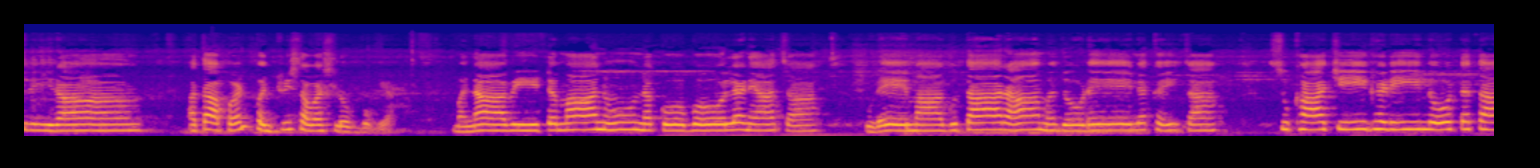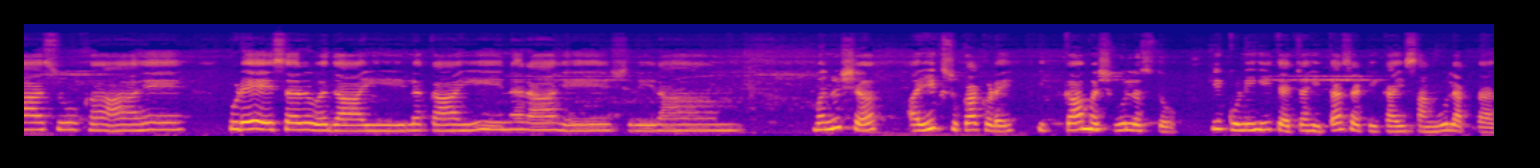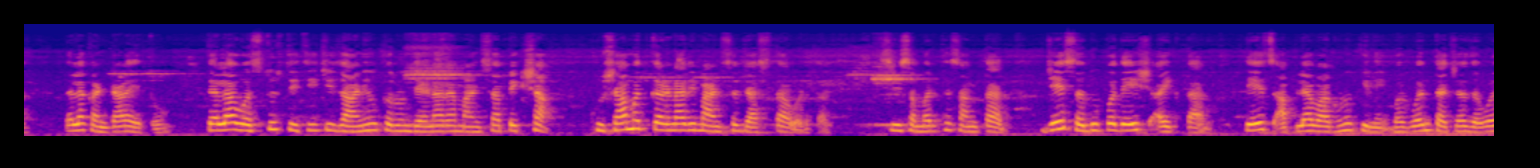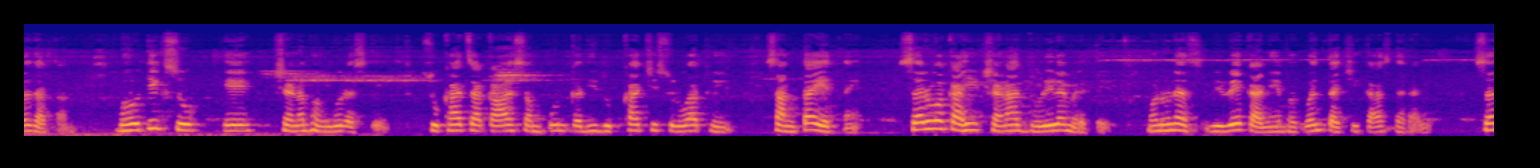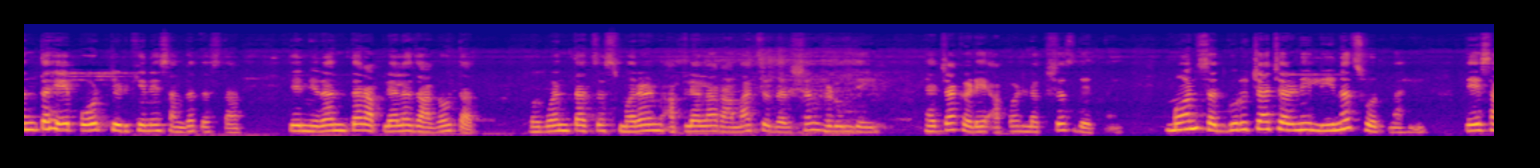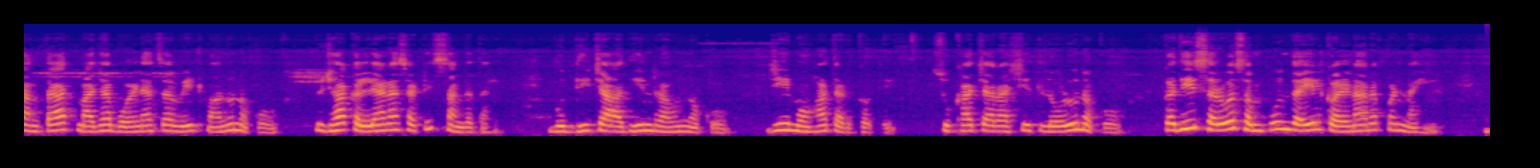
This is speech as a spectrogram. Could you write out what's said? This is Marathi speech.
श्रीराम. आता आपण पंचवीसावा श्लोक बघूया. मनावीट मानू नको बोलण्याचा पुढे मागुता राम जोडेल कैचा सुखाची घडी लोटता सुख आहे पुढे सर्व जाईल काही न राहे श्रीराम. मनुष्य ऐहिक सुखाकडे इतका मशगूल असतो की कुणीही त्याच्या हितासाठी काही सांगू लागतात. त्याला कंटाळा येतो. त्याला वस्तुस्थितीची जाणीव करून देणाऱ्या माणसापेक्षा खुशामत करणारी माणसं जास्त आवडतात. श्री समर्थ सांगतात जे सदुपदेश ऐकतात तेच आपल्या वागणुकीने भगवंताच्या जवळ जातात. भौतिक सुख हे क्षणभंगूर असते. सुखाचा काळ संपून कधी दुःखाची सुरुवात होईल सांगता येत नाही. सर्व काही क्षणात धुळीला मिळते. म्हणूनच विवेकाने भगवंताची कास धरावी. संत हे पोट तिडकीने सांगत असतात. ते निरंतर आपल्याला जागवतात. भगवंताचं स्मरण आपल्याला रामाचं दर्शन घडून देईल ह्याच्याकडे आपण लक्षच देत नाही. मन सद्गुरूच्या चरणी लीनच होत नाही. ते सांगतात माझ्या बोलण्याचा वीट मानू नको. तुझ्या कल्याणासाठीच सांगत आहे. बुद्धीच्या अधीन राहू नको. जी मोहात अडकवते. सुखाच्या राशीत लोळू नको. कधी सर्व संपून जाईल कळणारं पण नाही.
